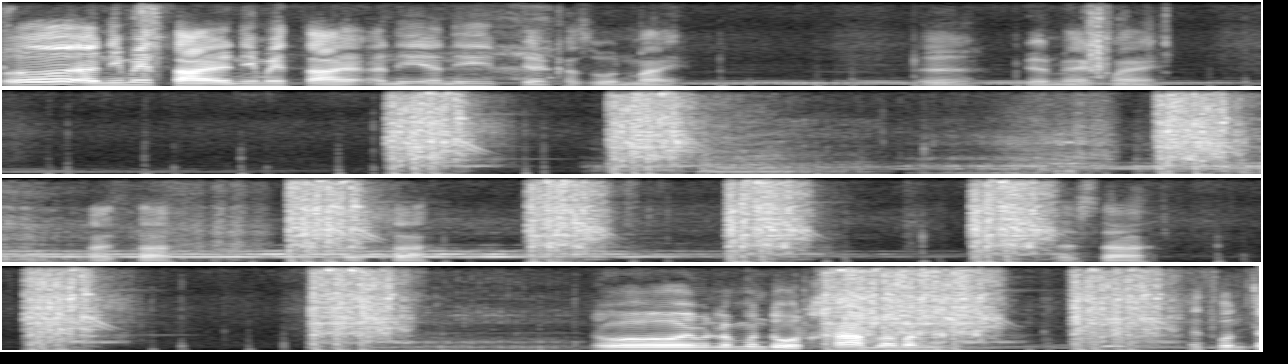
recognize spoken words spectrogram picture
เออ อันนี้ไม่ตาย อันนี้ไม่ตาย อันนี้ อันนี้เปลี่ยนกระสุนใหม่ เออ เปลี่ยนแม็กใหม่ตายซะตายซะตายซะเอ้ย แล้วมันโดดข้ามแล้วมันไม่สนใจ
